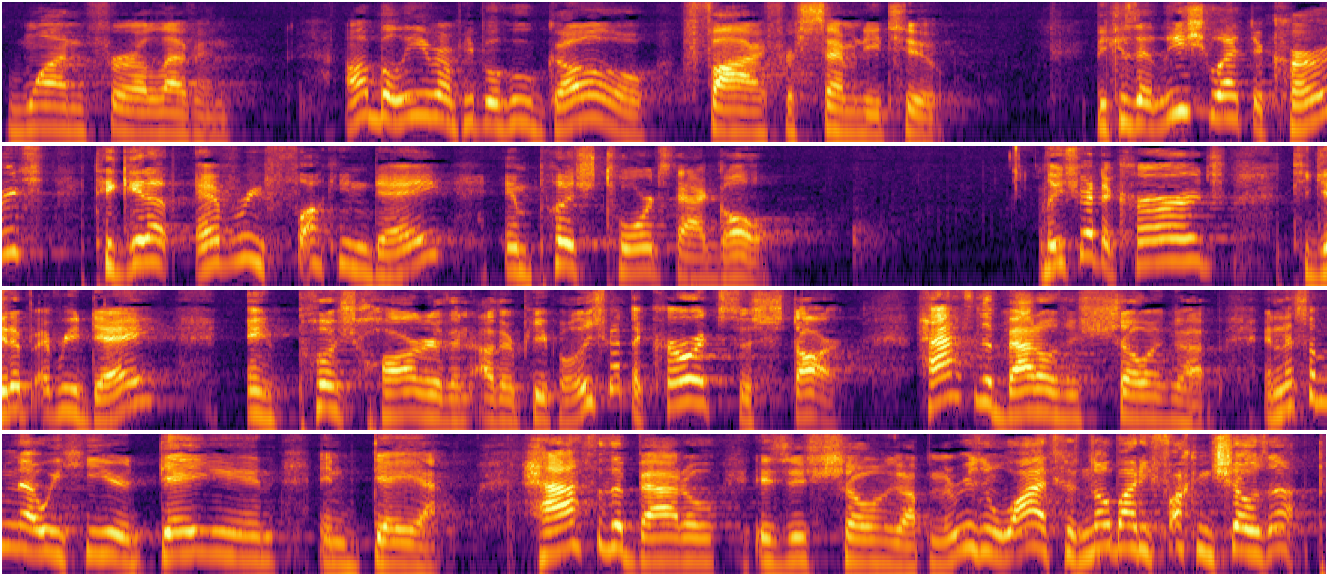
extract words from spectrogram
one for 11. I'm a believer in people who go five for 72. Because at least you had the courage to get up every fucking day and push towards that goal. At least you had the courage to get up every day and push harder than other people. At least you had the courage to start. Half of the battle is just showing up. And that's something that we hear day in and day out. Half of the battle is just showing up. And the reason why is because nobody fucking shows up.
